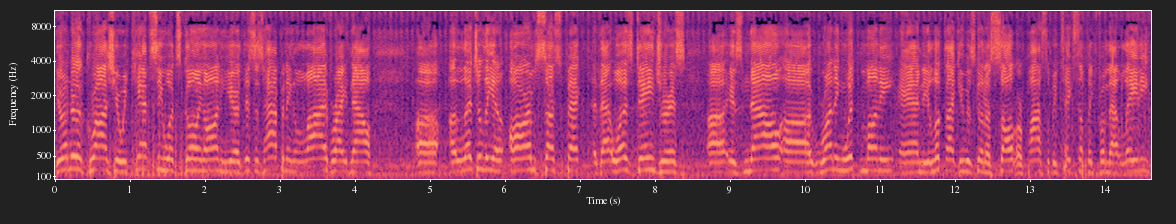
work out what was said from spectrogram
you're under the garage here. We can't see what's going on here. This is happening live right now. Uh, allegedly, an armed suspect that was dangerous uh, is now uh, running with money, and he looked like he was going to assault or possibly take something from that lady.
